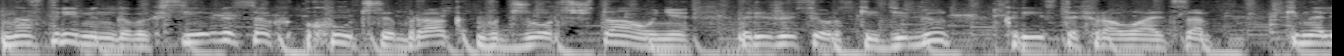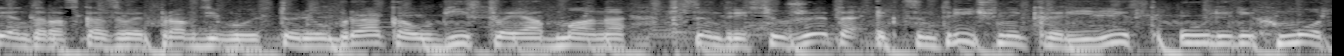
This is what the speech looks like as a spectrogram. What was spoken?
На стриминговых сервисах «Худший брак в Джорджтауне», режиссерский дебют Кристофера Вальца. Кинолента рассказывает правдивую историю брака, убийства и обмана. В центре сюжета эксцентричный карьерист Ульрих Мот,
